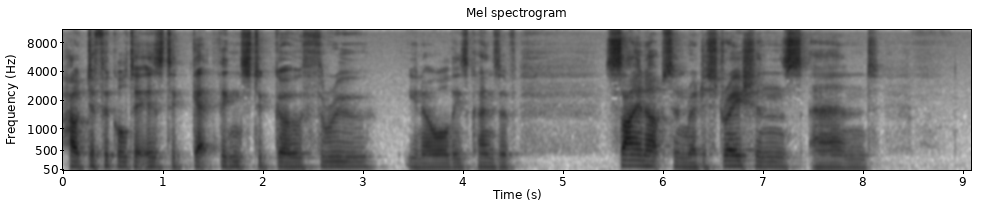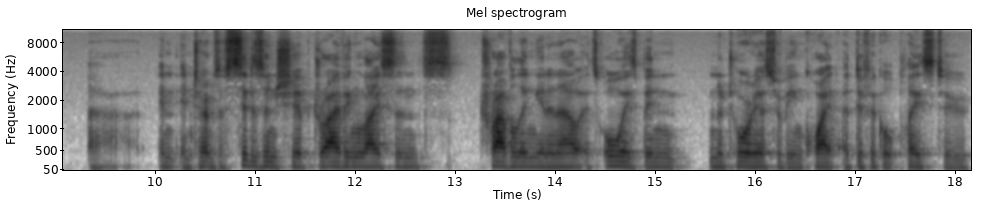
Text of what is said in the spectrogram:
how difficult it is to get things to go through, you know, all these kinds of sign ups and registrations and uh, in, in terms of citizenship, driving license, traveling in and out, it's always been notorious for being quite a difficult place to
